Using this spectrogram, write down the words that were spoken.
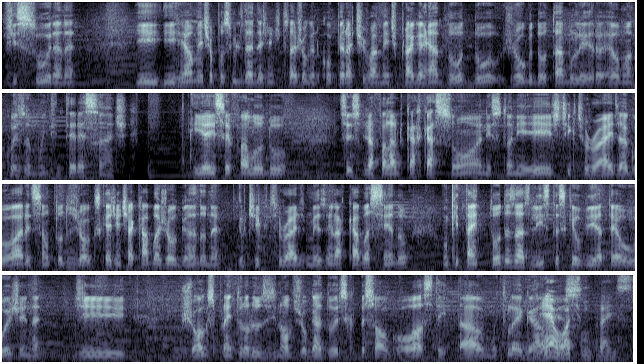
fissura, né. E, e, realmente a possibilidade de a gente estar jogando cooperativamente para ganhar do, do jogo, do tabuleiro, é uma coisa muito interessante. E aí você falou do. Vocês já falaram do Carcassonne, Stone Age, Ticket to Ride agora, são todos jogos que a gente acaba jogando, né? O Ticket to Ride mesmo ele acaba sendo um que está em todas as listas que eu vi até hoje, né? De jogos para introduzir novos jogadores que o pessoal gosta e tal. É muito legal. É isso. ótimo para isso.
